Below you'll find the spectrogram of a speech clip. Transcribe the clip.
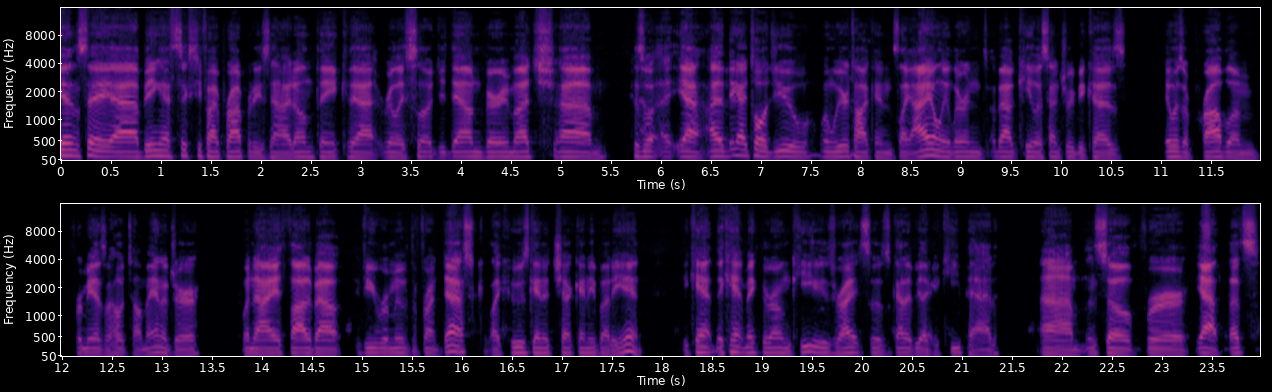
Yeah, and say uh, being at 65 properties now, I don't think that really slowed you down very much. Um, because yeah, I think I told you when we were talking, it's like I only learned about keyless entry because it was a problem for me as a hotel manager when I thought about if you remove the front desk, like who's going to check anybody in? You can't, they can't make their own keys, right? So it's got to be like a keypad. Um, and so for yeah, that's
